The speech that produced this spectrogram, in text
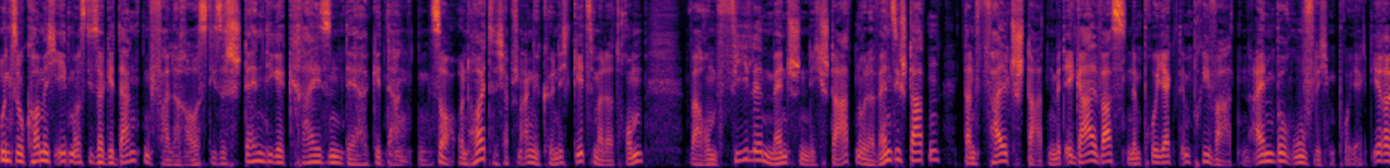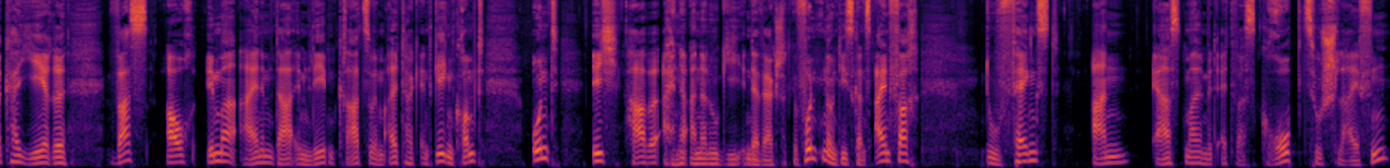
Und so komme ich eben aus dieser Gedankenfalle raus, dieses ständige Kreisen der Gedanken. So, und heute, ich habe schon angekündigt, geht es mal darum, warum viele Menschen nicht starten oder wenn sie starten, dann falsch starten mit egal was, einem Projekt im Privaten, einem beruflichen Projekt, ihrer Karriere, was auch immer einem da im Leben gerade so im Alltag entgegenkommt. Und ich habe eine Analogie in der Werkstatt gefunden und die ist ganz einfach. Du fängst an, erstmal mit etwas grob zu schleifen,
